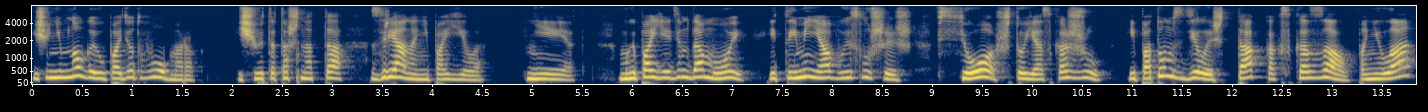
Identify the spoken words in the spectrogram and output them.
Еще немного и упадет в обморок. Еще эта тошнота. Зря она не поела. «Нет, мы поедем домой, и ты меня выслушаешь. Все, что я скажу. И потом сделаешь так, как сказал. Поняла?»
